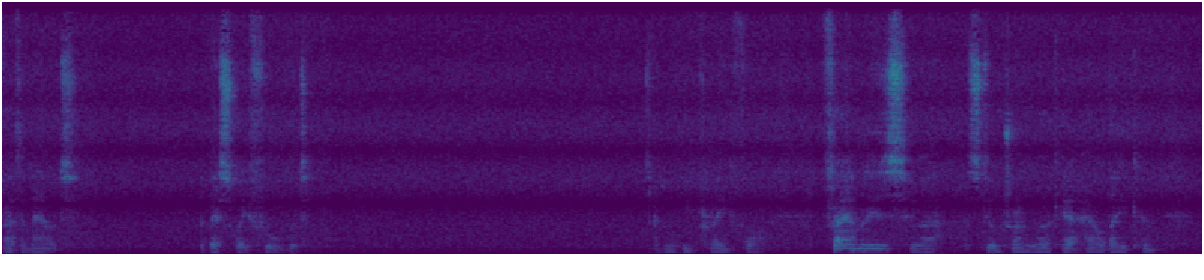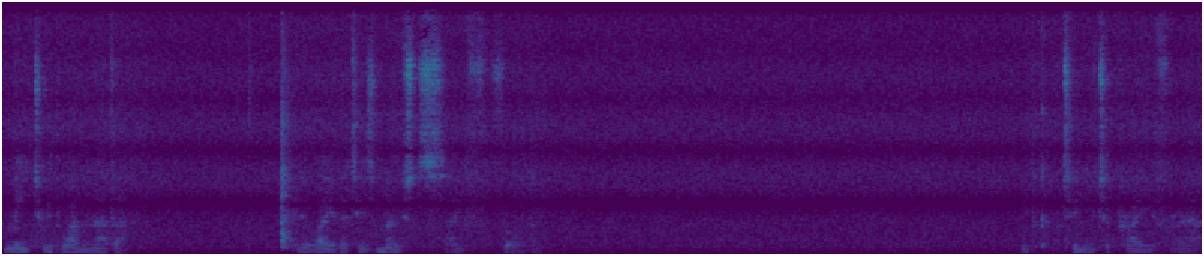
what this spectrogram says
fathom out the best way forward. And Lord, we pray for families who are still trying to work out how they can meet with one another in a way that is most safe for them. We continue to pray for our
